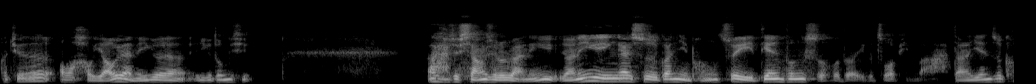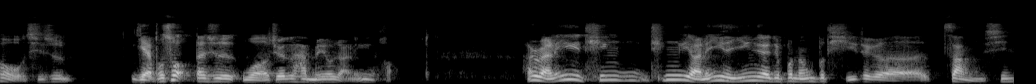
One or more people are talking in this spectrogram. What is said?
我觉得哇，好遥远的一个一个东西。啊，就想起了阮玲玉，阮玲玉应该是关锦鹏最巅峰时候的一个作品吧。当然，胭脂扣其实也不错，但是我觉得他没有阮玲玉好。而阮玲玉听听阮玲玉的音乐，就不能不提这个《藏心》，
